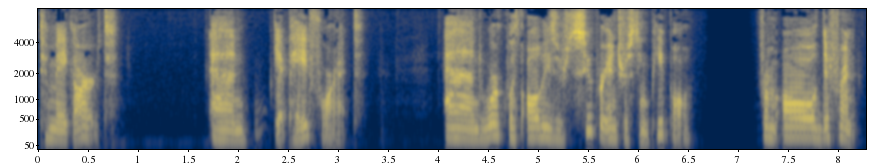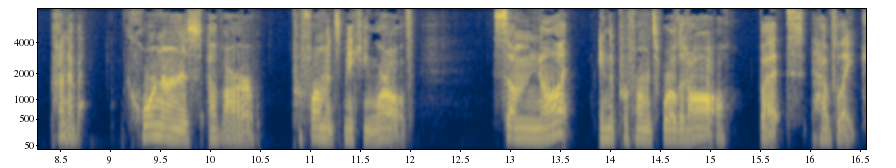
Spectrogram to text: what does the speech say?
to make art and get paid for it and work with all these super interesting people from all different kind of corners of our performance making world some not in the performance world at all, but have like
